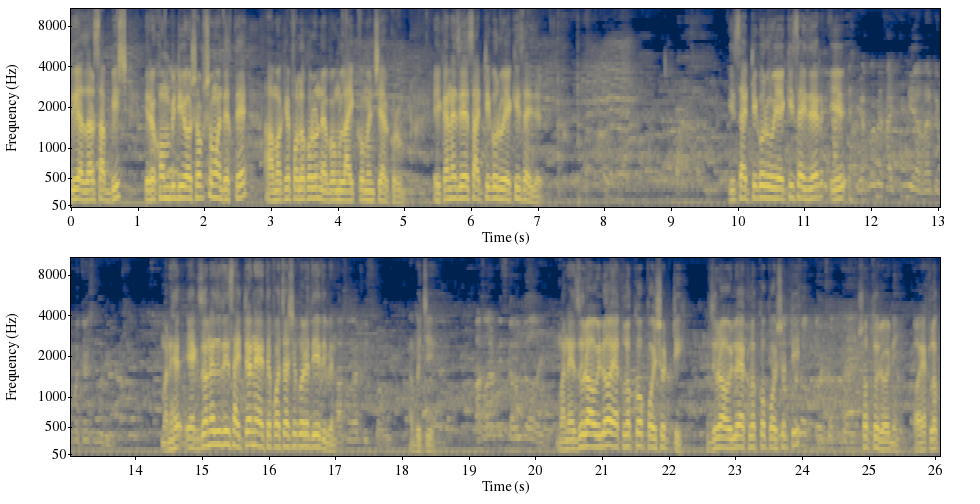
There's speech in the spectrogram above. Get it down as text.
দুই হাজার ছাব্বিশ। এরকম ভিডিও সব সময় দেখতে আমাকে ফলো করুন এবং লাইক কমেন্ট শেয়ার করুন। এখানে যে চারটি গরু একই সাইজের এই চারটি গরু একই সাইজের মানে একজনে যদি সাইডটা নেয় তো পঁচাশি করে দিয়ে দিবেন। বুঝছি। মানে জোড়া হইল এক লক্ষ পঁয়ষট্টি। জোড়া হইল এক লক্ষ পঁয়ষট্টি। সত্তর হয়নি। এক লক্ষ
